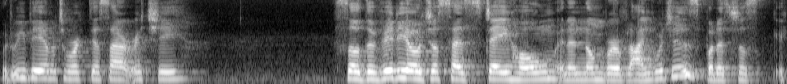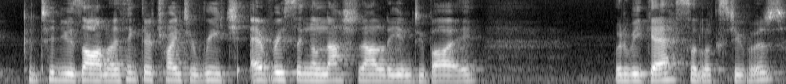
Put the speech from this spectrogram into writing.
would we be able to work this out, Richie? So the video just says stay home in a number of languages, but it's just, it continues on. I think they're trying to reach every single nationality in Dubai. Would we guess and look stupid?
